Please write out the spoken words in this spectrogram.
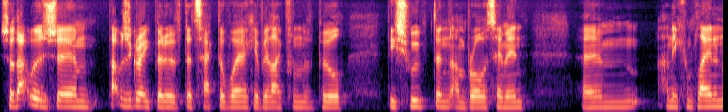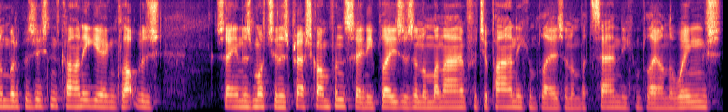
So that was um, that was a great bit of detective work, if you like, from Liverpool. They swooped and, and brought him in, um, and he can play in a number of positions. Can't he? Jurgen Klopp was saying as much in his press conference, saying he plays as a number nine for Japan. He can play as a number ten. He can play on the wings,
